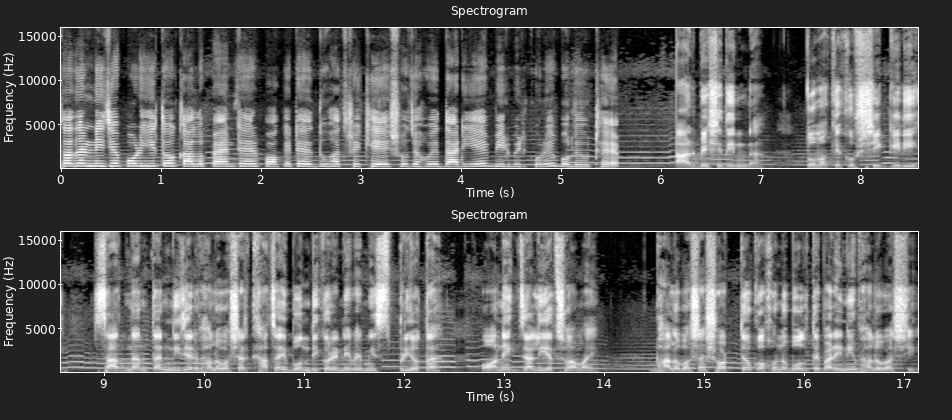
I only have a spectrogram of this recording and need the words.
সাদনান নিজে পরিহিত কালো প্যান্টের পকেটে দুহাত রেখে সোজা হয়ে দাঁড়িয়ে বিড়বিড় করে বলে ওঠে। আর বেশি দিন না। তোমাকে খুব শিগগিরই সাদনান তার নিজের ভালোবাসার খাঁচায় বন্দি করে নেবে মিস প্রিয়তা। অনেক জ্বালিয়েছ আমায়। ভালোবাসা সত্ত্বেও কখনো বলতে পারিনি ভালোবাসি।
